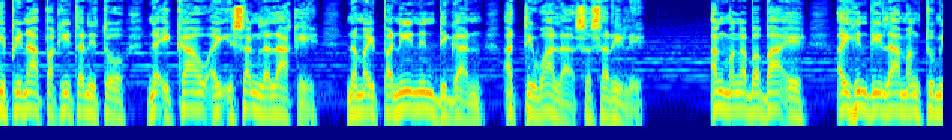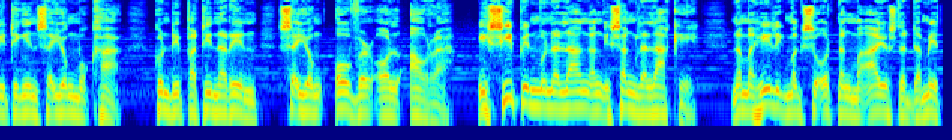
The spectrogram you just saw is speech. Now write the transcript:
ipinapakita nito na ikaw ay isang lalaki na may paninindigan at tiwala sa sarili. Ang mga babae ay hindi lamang tumitingin sa iyong mukha, kundi pati na rin sa iyong overall aura. Isipin mo na lang ang isang lalaki na mahilig magsuot ng maayos na damit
